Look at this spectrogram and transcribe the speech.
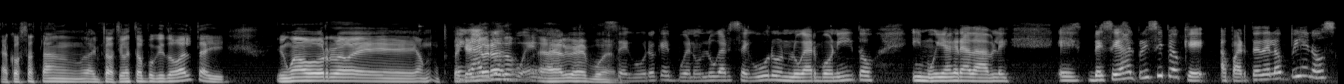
las cosas están, la inflación está un poquito alta y, y un ahorro eh, En pequeño es grado bueno. es algo es bueno. Seguro que es bueno, un lugar seguro, un lugar bonito y muy agradable. Eh, decías al principio que aparte de los vinos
